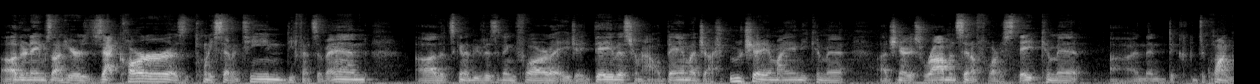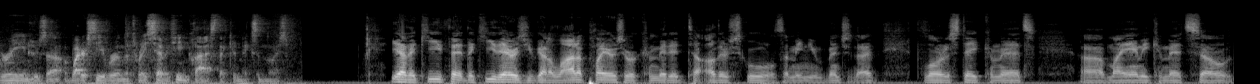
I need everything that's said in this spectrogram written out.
Uh, other names on here is Zach Carter as 2017 defensive end. Uh, that's going to be visiting Florida. AJ Davis from Alabama, Josh Uche, a Miami commit, uh, Janarius Robinson, a Florida State commit, uh, and then De- Daquan Green, who's a wide receiver in the 2017 class that could make some noise. Yeah, the key th- the key there is you've got a lot of players who are committed to other schools. I mean, you mentioned that Florida State commits, uh, Miami commits. So,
